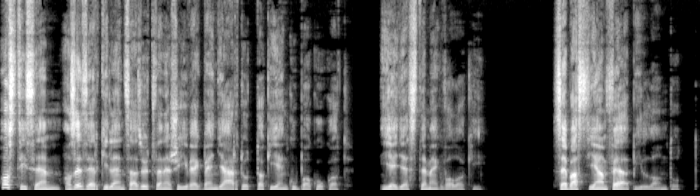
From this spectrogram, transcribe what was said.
Azt hiszem, az 1950-es években gyártottak ilyen kupakokat, jegyezte meg valaki. Sebastian felpillantott.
